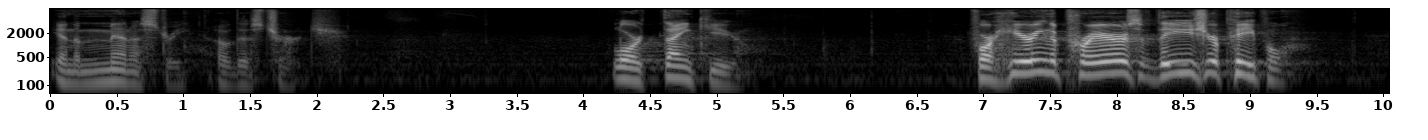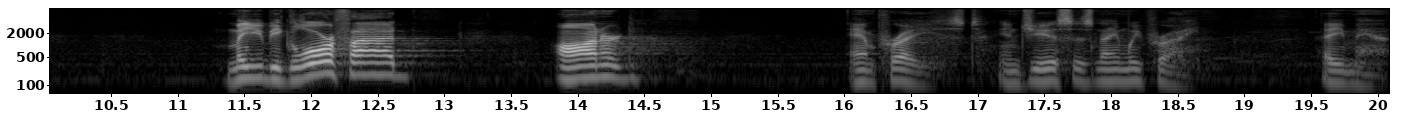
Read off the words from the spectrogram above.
in the ministry of this church. Lord, thank you for hearing the prayers of these your people. May you be glorified, honored, and praised. In Jesus' name we pray. Amen.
